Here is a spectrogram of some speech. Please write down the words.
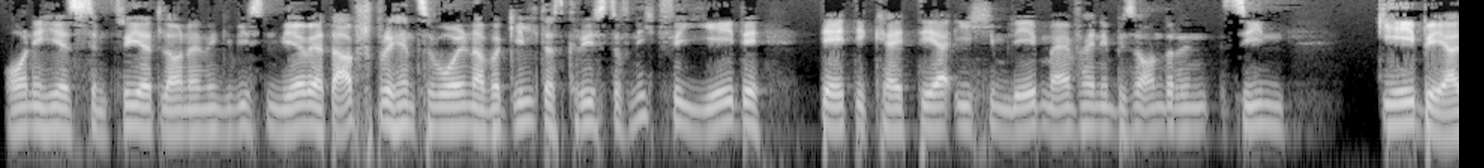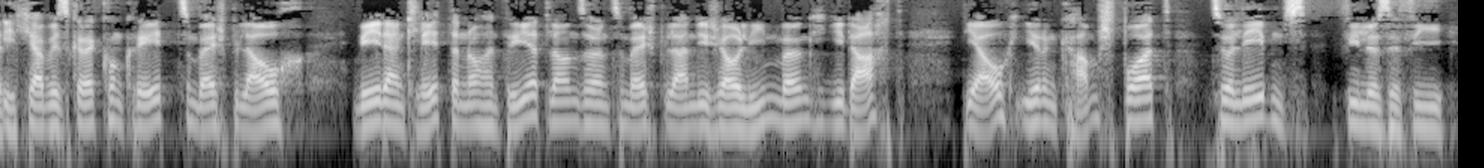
Ohne hier jetzt dem Triathlon einen gewissen Mehrwert absprechen zu wollen, aber gilt das Christoph nicht für jede Tätigkeit, der ich im Leben einfach einen besonderen Sinn gebe. Also ich habe jetzt gerade konkret zum Beispiel auch weder an Klettern noch an Triathlon, sondern zum Beispiel an die Shaolin-Mönche gedacht, die auch ihren Kampfsport zur Lebens Philosophie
